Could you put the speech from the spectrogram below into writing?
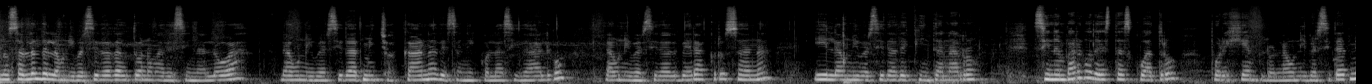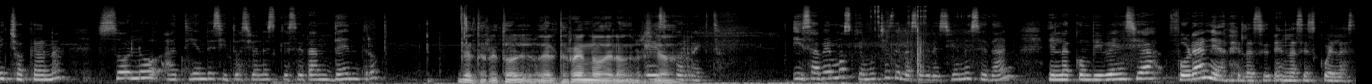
Nos hablan de la Universidad Autónoma de Sinaloa, la Universidad Michoacana de San Nicolás Hidalgo, la Universidad Veracruzana y la Universidad de Quintana Roo. Sin embargo, de estas cuatro, por ejemplo, la Universidad Michoacana solo atiende situaciones que se dan dentro del territorio, del terreno de la universidad. Es correcto. Y sabemos que muchas de las agresiones se dan en la convivencia foránea de las, en las escuelas,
